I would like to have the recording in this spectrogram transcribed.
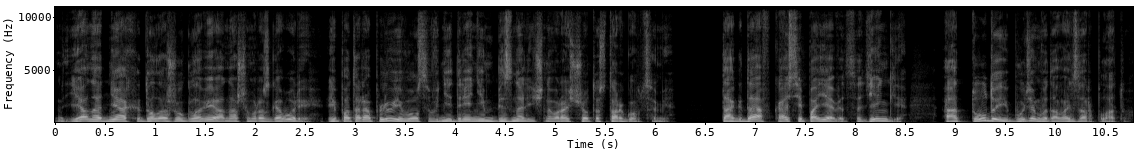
«Я на днях доложу главе о нашем разговоре и потороплю его с внедрением безналичного расчета с торговцами. Тогда в кассе появятся деньги, оттуда и будем выдавать зарплату».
